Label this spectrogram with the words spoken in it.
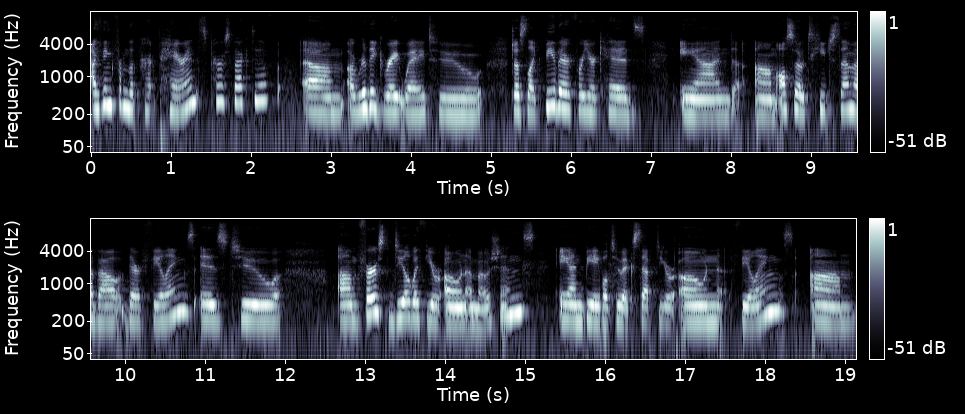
i think from the parents perspective um, a really great way to just like be there for your kids and um, also teach them about their feelings is to um, first deal with your own emotions and be able to accept your own feelings. Um,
